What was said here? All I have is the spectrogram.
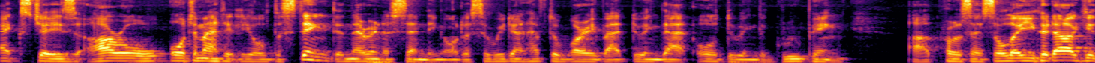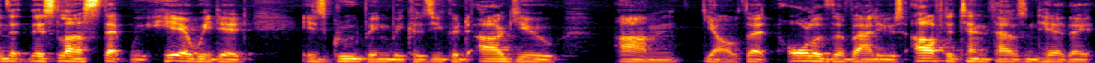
xj's are all automatically all distinct and they're in ascending order, so we don't have to worry about doing that or doing the grouping uh, process. Although you could argue that this last step we, here we did is grouping because you could argue um, you know, that all of the values after 10,000 here, they,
